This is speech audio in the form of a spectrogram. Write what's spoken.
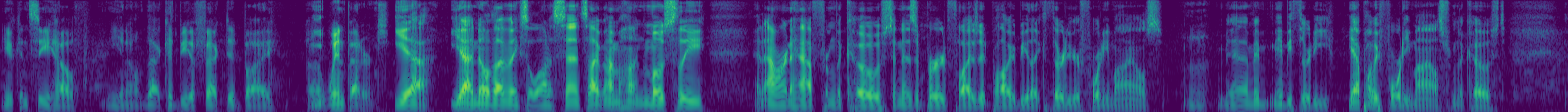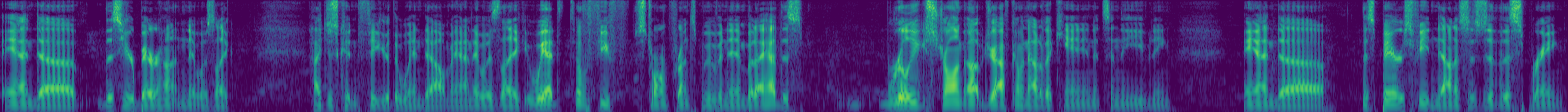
you can see how, you know, that could be affected by uh, wind patterns. Yeah, yeah, no, that makes a lot of sense. I'm, I'm hunting mostly an hour and a half from the coast, and as a bird flies, it'd probably be like 30 or 40 miles. Yeah, maybe maybe 30. Yeah, probably 40 miles from the coast. And uh, this year bear hunting, it was like I just couldn't figure the wind out, man. It was like we had a few f- storm fronts moving in, but I had this really strong updraft coming out of a canyon. It's in the evening, and uh, this bear's feeding down. This is this spring,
